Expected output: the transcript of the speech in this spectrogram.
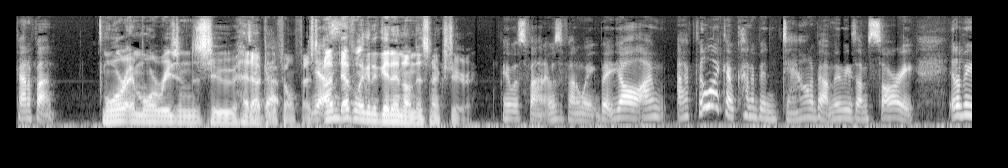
kind of fun. More and more reasons to head out to the film fest. Yes. I'm definitely going to get in on this next year. It was fun. It was a fun week. But y'all, I'm I feel like I've kind of been down about movies. I'm sorry. It'll be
